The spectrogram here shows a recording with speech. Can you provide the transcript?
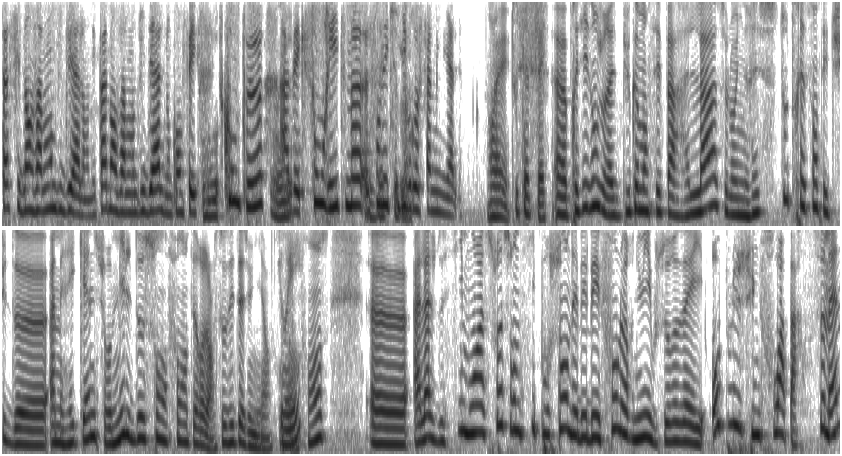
Ça c'est dans un monde idéal. On n'est pas dans un monde idéal, donc on fait. Ce qu'on peut Oui. avec son rythme, son équilibre familial. Ouais. Tout à fait. Euh, précisons, j'aurais pu commencer par là, selon une ré- toute récente étude euh, américaine sur 1200 enfants interrogés. Alors, c'est aux États-Unis, hein, c'est pas Oui. en France. Euh, à l'âge de 6 mois, 66% des bébés font leur nuit ou se réveillent au plus une fois par semaine,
